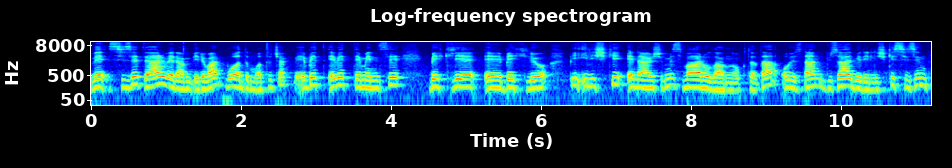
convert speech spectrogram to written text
ve size değer veren biri var. Bu adım atacak ve evet evet demenizi bekleye, e, bekliyor. Bir ilişki enerjimiz var olan noktada. O yüzden güzel bir ilişki sizin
